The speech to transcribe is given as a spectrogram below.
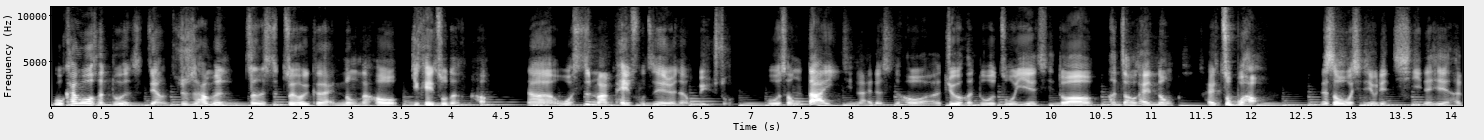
我看过很多人是这样子，就是他们真的是最后一个来弄，然后也可以做得很好。那我是蛮佩服这些人的。我必须说，我从大一进来的时候啊，就有很多作业其实都要很早开始弄，还做不好。那时候我其实有点气那些很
